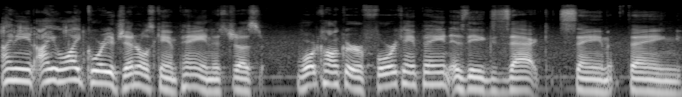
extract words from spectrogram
I mean, I like Glory of Generals campaign, it's just War Conqueror 4 campaign is the exact same thing.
